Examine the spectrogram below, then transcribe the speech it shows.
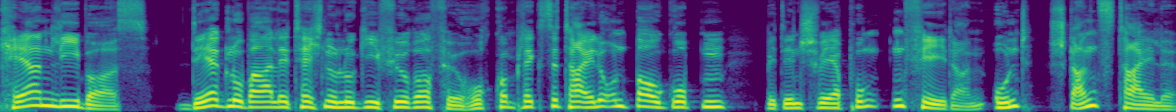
Kernliebers, der globale Technologieführer für hochkomplexe Teile und Baugruppen mit den Schwerpunkten Federn und Standsteile.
